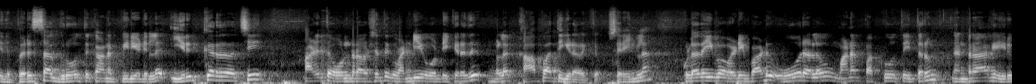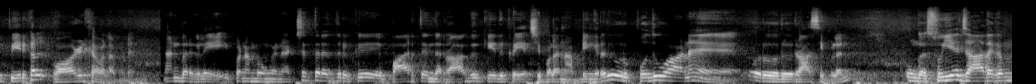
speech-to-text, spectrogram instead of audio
இது பெருசாக குரோத்துக்கான பீரியட் இல்லை. இருக்கிறத வச்சு அடுத்த ஒன்றரை வருஷத்துக்கு வண்டியை ஓட்டிக்கிறது உங்களை காப்பாற்றிக்கிட வைக்கும். சரிங்களா? குலதெய்வ வழிபாடு ஓரளவு மனப்பக்குவத்தை தரும். நன்றாக இருப்பீர்கள். வாழ்க வளமுடன். நண்பர்களே இப்போ நம்ம உங்கள் நட்சத்திரத்திற்கு பார்த்த இந்த ராகு கேது பெயர்ச்சி பலன் அப்படிங்கிறது ஒரு பொதுவான ஒரு ஒரு ராசி பலன். உங்கள் சுய ஜாதகம்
